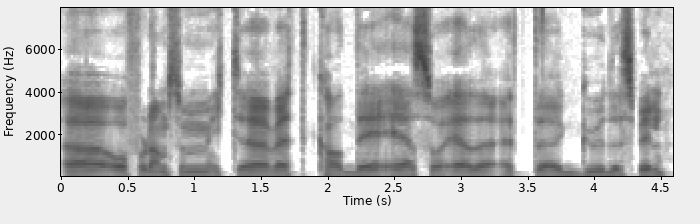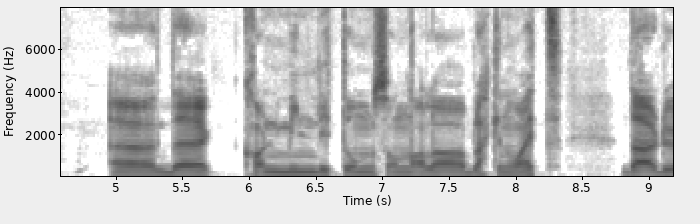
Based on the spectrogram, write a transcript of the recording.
Eh, og for dem som ikke vet hva det er, så er det et uh, gudespill. Uh, det kan minne litt om sånn à la Black and White. Der du,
